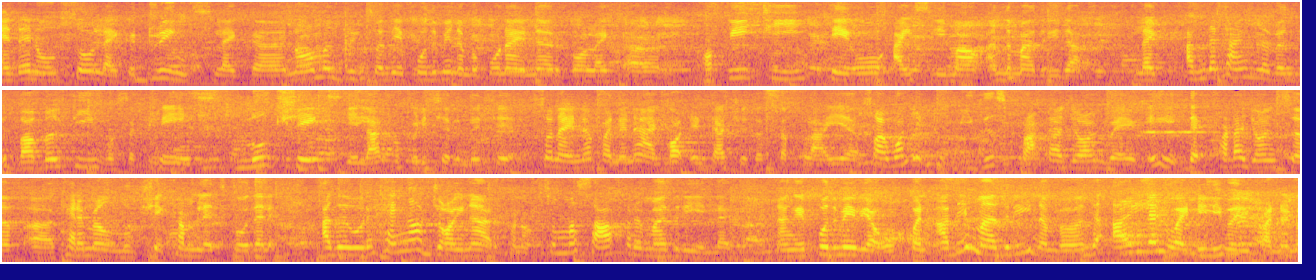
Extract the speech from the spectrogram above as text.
and then also like drinks like normal drinks வந்து எப்போதுமே நம்ம போனால் என்ன இருக்கும்? லைக் காஃபி டீ தேவோ ஐஸ்லிமா அந்த மாதிரி தான். லைக் அந்த டைமில் வந்து bubble tea was a craze milk shakes எல்லாருக்கும் பிடிச்சிருந்துச்சு. ஸோ நான் என்ன பண்ணேன்னா I got in touch with supplier so I want to be this butter join way a that butter join serve caramel milk shake come let's go அது ஒரு ஹேங் அவுட் ஜாயினாக இருக்கணும். சும்மா சாப்பிட்ற மாதிரி இல்லை. நாங்கள் எப்போதுமே வி ஓப்பன் அதே மாதிரி நம்ம வந்து ஐலண்ட் வைட் டெலிவரி பண்ணணும்.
